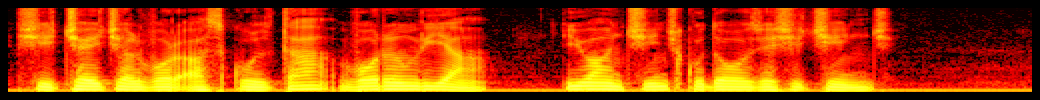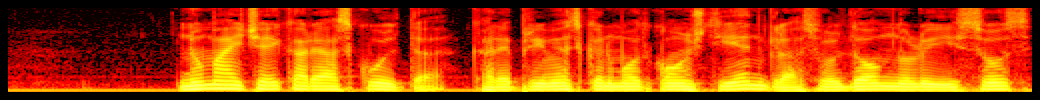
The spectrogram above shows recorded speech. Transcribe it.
și cei ce-l vor asculta vor învia. Ioan 5 cu 25 Numai cei care ascultă, care primesc în mod conștient glasul Domnului Isus,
